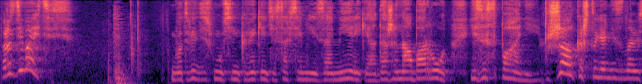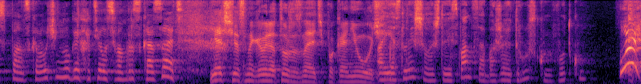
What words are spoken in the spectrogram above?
Раздевайтесь. Вот видишь, Мусенька, Викентий совсем не из Америки, а даже наоборот, из Испании. Жалко, что я не знаю испанского. Очень многое хотелось вам рассказать. Я, честно говоря, тоже, знаете, пока не очень. А я слышала, что испанцы обожают русскую водку. Ой,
